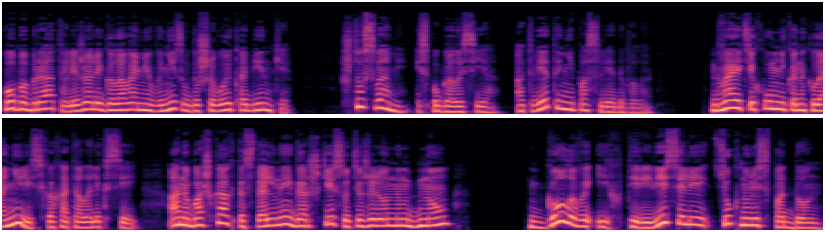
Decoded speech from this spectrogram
Оба брата лежали головами вниз в душевой кабинке. «Что с вами?» — испугалась я. Ответа не последовало. «Два этих умника наклонились», — хохотал Алексей. «А на башках-то стальные горшки с утяжеленным дном», Головы их перевесили, тюкнулись в поддон.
